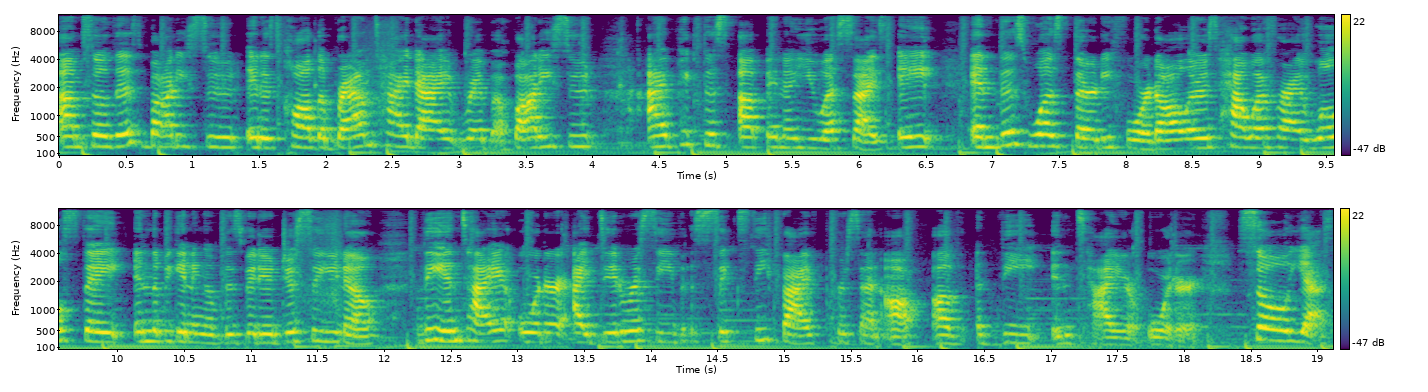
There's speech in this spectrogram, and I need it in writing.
Um, so this bodysuit, it is called the brown tie-dye rib bodysuit. I picked this up in a US size 8 and this was $34. However, I will say in the beginning of this video, just so you know, the entire order, I did receive 65% off of the entire order. So yes,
